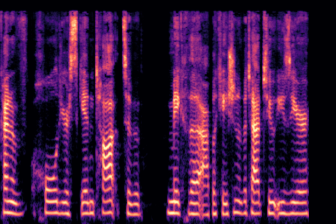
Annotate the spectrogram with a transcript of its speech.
kind of hold your skin taut to make the application of the tattoo easier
